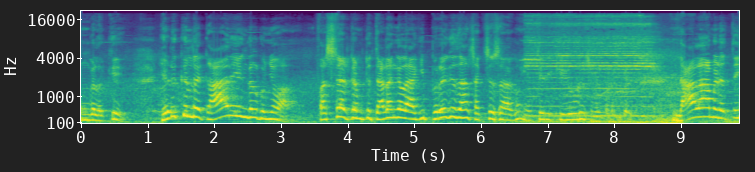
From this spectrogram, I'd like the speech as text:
உங்களுக்கு எடுக்கின்ற காரியங்கள் கொஞ்சம் ஃபஸ்ட் அட்டம்ப்ட் தடங்களாகி பிறகு தான் சக்ஸஸ் ஆகும். எச்சரிக்கையோடு சொல்லப்படுங்கள் நாலாம் இடத்தை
